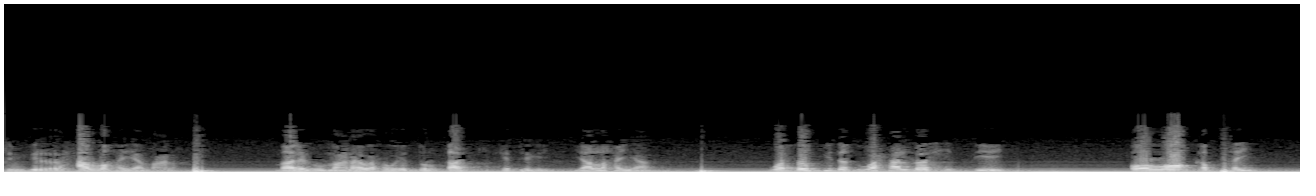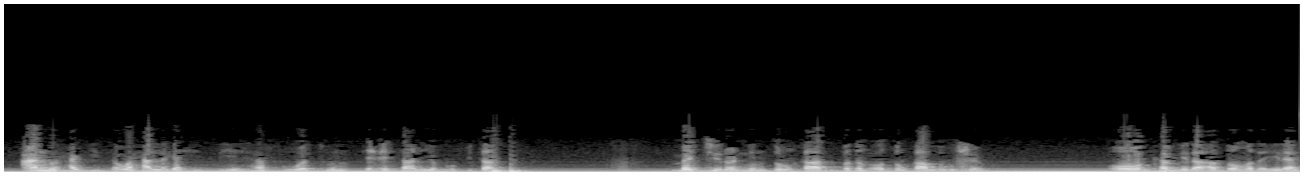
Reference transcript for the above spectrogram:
simbirixaa loo hayaa macnaha. Maalin uu macnaha waxa weye dulqaadkii ka tegey yaa la hayaa. Wa xufidad waxaa loo xifdiyey oo loo qabtay canhu xaggiisa waxaa laga xifdiyey hafwatun dhicitaan iyo kufitaan ma jiro nin dulqaad badan oo dulqaad lagu sheego oo ka mid a addoommada ilaah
